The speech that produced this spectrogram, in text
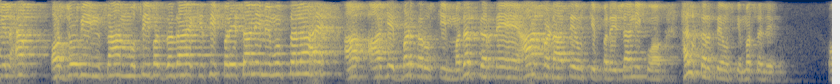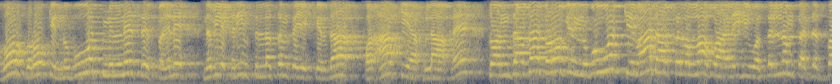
بالحق اور جو بھی انسان مصیبت زدہ ہے، کسی پریشانی میں مبتلا ہے، آپ آگے بڑھ کر اس کی مدد کرتے ہیں ہاتھ بڑھاتے ہیں، اس کی پریشانی کو حل کرتے ہیں اس کے مسئلے کو۔ غور کرو کہ نبوت ملنے سے پہلے نبی کریم صلی اللہ علیہ وسلم کا یہ کردار اور آپ کی اخلاق ہے تو اندازہ کرو کہ نبوت کے بعد آپ صلی اللہ علیہ وسلم کا جذبہ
